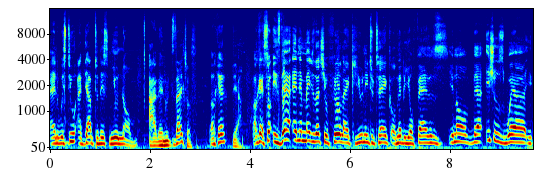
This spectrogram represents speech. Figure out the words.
and we still adapt to this new norm? ah then tizaichosa Okay. yeah Okay, so is there any measure that you feel like you need to take, or maybe your fans? You know, there are issues where you,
